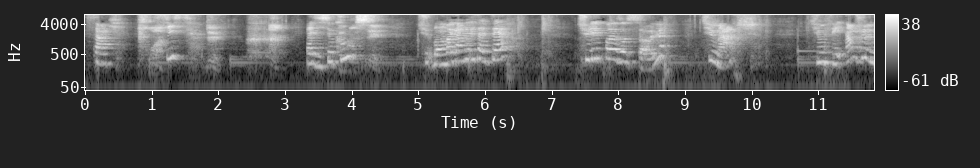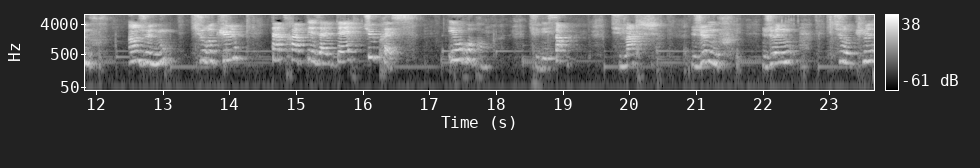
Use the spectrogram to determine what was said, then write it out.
5, 3, 6. 2, Vas-y, secoue. Tu- Bon, on va garder les haltères. Tu les poses au sol. Tu marches. Tu me fais un genou. Un genou. Tu recules. Tu attrapes tes haltères. Tu presses. Et on reprend. Tu descends. Tu marches. Genou. Genou. Tu recules.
